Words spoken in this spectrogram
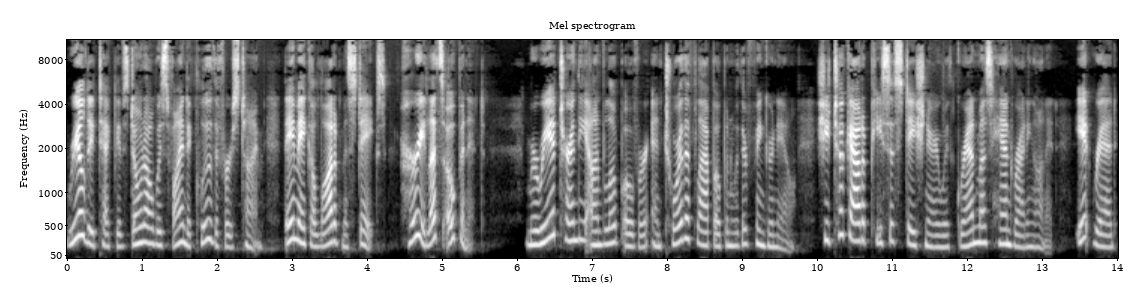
Real detectives don't always find a clue the first time. They make a lot of mistakes. Hurry, let's open it. Maria turned the envelope over and tore the flap open with her fingernail. She took out a piece of stationery with Grandma's handwriting on it. It read,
